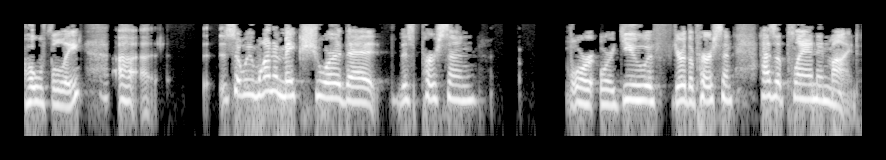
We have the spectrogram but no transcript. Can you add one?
hopefully. Uh, so we want to make sure that this person or or you if you're the person has a plan in mind.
